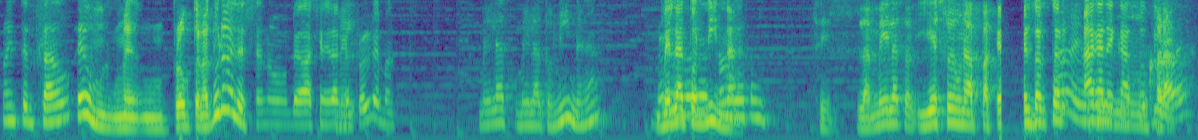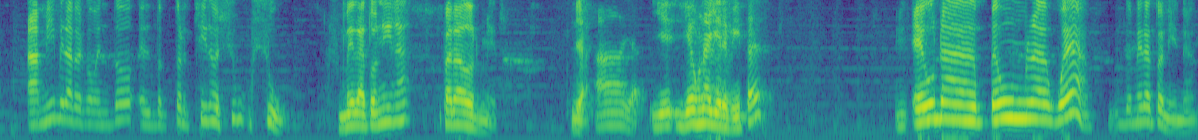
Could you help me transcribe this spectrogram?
¿No ha intentado? Es un, producto natural, ese no le va a generar ningún problema. melatonina. Melatonina. Sí, la melatonina. Y eso es una El doctor, hágale caso. a mí me la recomendó el doctor chino Xu Xu. Melatonina para dormir. Ya. Ah, ya. ¿Y, es una hierbita es? Es una, es una weá de melatonina,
